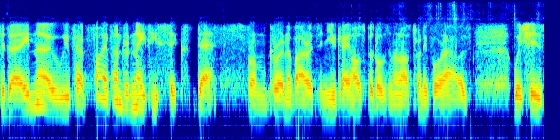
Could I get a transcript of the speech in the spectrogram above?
today. No, we've had 586 deaths from coronavirus in UK hospitals in the last 24 hours, which is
